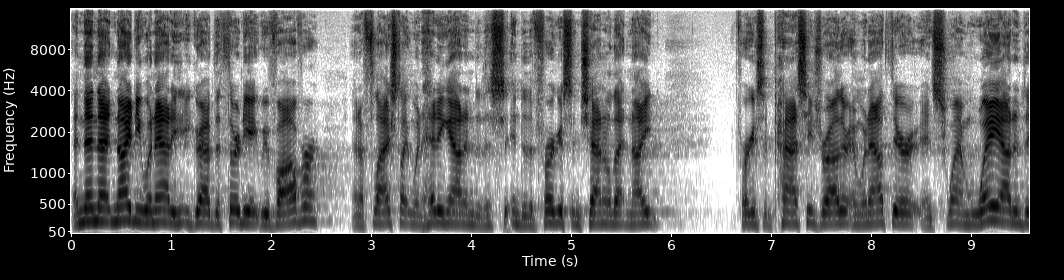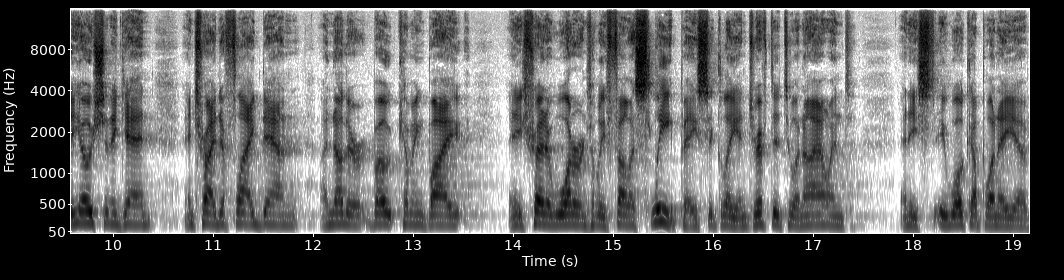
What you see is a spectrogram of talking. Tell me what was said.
And then that night, he went out, he grabbed a 38 revolver and a flashlight, went heading out into, the into the Ferguson Channel that night, Ferguson Passage, rather, and went out there and swam way out into the ocean again and tried to flag down another boat coming by. And he treaded water until he fell asleep, basically, and drifted to an island. And he, he woke up on a uh,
